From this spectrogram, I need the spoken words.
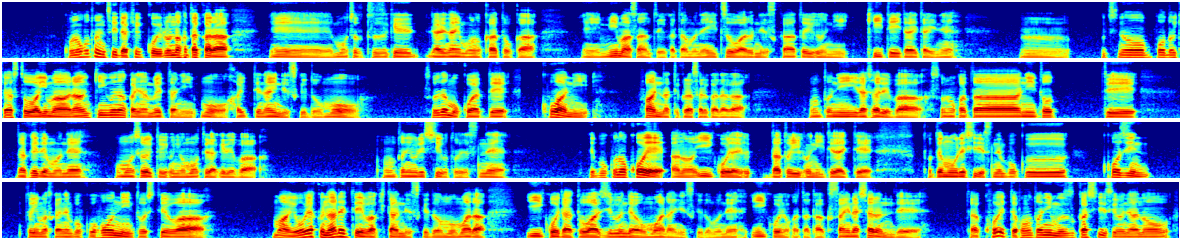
このことについては結構いろんな方から、えーもうちょっと続けられないものかとか、えー、ミマさんという方もね、いつ終わるんですかというふうに聞いていただいたりね。うん。うちのポッドキャストは今、ランキングなんかにはめったにもう入ってないんですけども、それでもこうやってコアにファンになってくださる方が本当にいらっしゃれば、その方にとってだけでもね、面白いというふうに思っていただければ、本当に嬉しいことですね。で、僕の声、あの、いい声だというふうにいただいて、とても嬉しいですね。僕、個人と言いますかね、僕本人としては、まあ、ようやく慣れてはきたんですけども、まだいい声だとは自分では思わないんですけどもね、いい声の方たくさんいらっしゃるんで、ただ声って本当に難しいですよね。あの、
